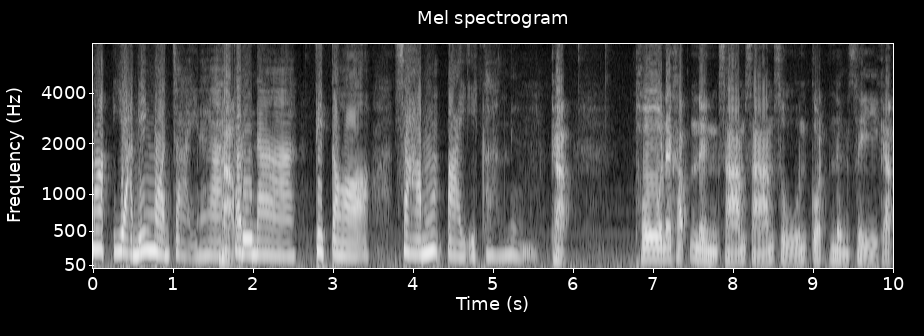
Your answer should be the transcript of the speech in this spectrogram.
มาอย่านิ่งนอนใจนะคะครับกรุณาติดต่อซ้ำไปอีกครั้งหนึ่ง ครับ โทรนะครับ 1330 กด 14 ครับ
